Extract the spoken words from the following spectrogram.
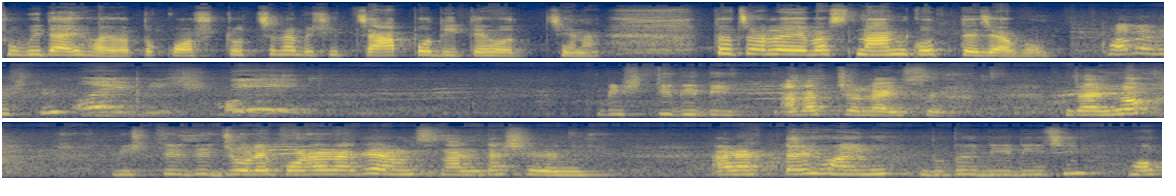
সুবিধাই হয়। অত কষ্ট হচ্ছে না বেশি চাপও দিতে হচ্ছে না। তো চলো এবার স্নান করতে যাব। হবে বৃষ্টি? বৃষ্টি। বৃষ্টি দিদি আবার চলে আইসে। যাই হোক বৃষ্টি দিদির জোরে পড়ার আগে আমি স্নানটা সেরে নিই। আর একটাই হয়নি, দুটোই দিয়ে দিয়েছি। হোক,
